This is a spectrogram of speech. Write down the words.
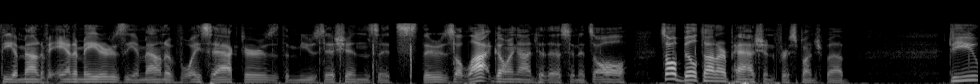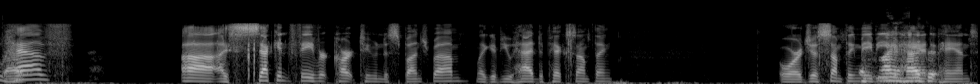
the amount of animators, the amount of voice actors, the musicians. It's there's a lot going on to this, and it's all it's all built on our passion for SpongeBob. Do you That- have uh, a second favorite cartoon to SpongeBob? Like if you had to pick something, or just something maybe even hand to- in hand.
